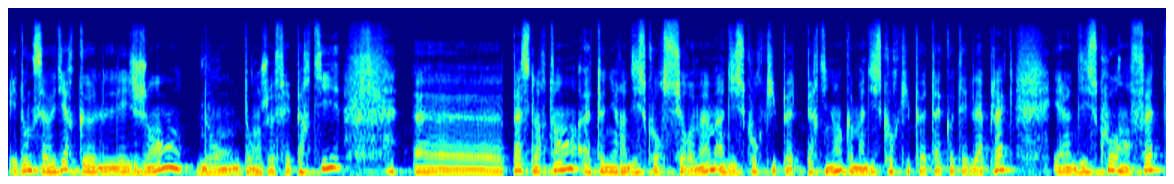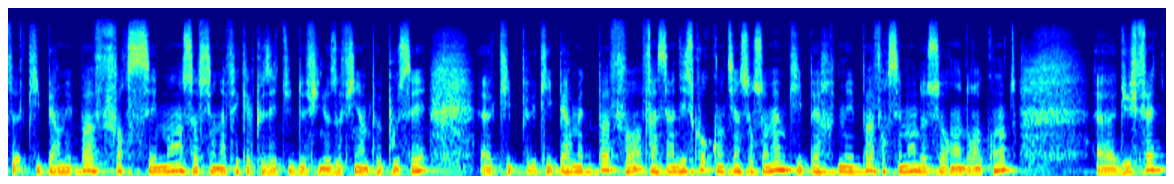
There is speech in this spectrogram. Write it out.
Et donc ça veut dire que les gens dont, dont je fais partie euh, passent leur temps à tenir un discours sur eux-mêmes, un discours qui peut être pertinent comme un discours qui peut être à côté de la plaque, et un discours en fait qui permet pas forcément, sauf si on a fait quelques études de philosophie un peu poussées, euh, qui, qui permettent pas, enfin c'est un discours qu'on tient sur soi-même qui permet pas forcément de se rendre compte euh, du fait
